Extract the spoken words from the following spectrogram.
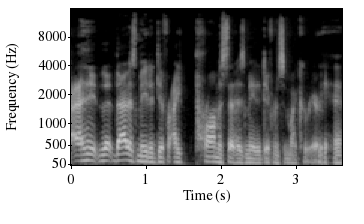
I think that, that has made a difference. I promise that has made a difference in my career. Yeah.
